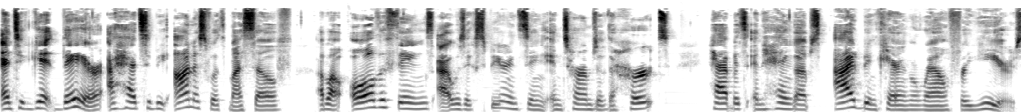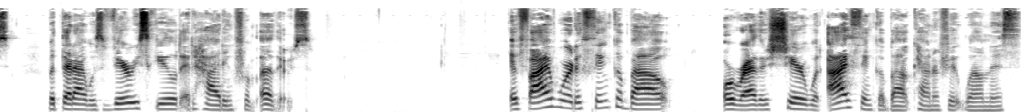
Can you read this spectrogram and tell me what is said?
And to get there, I had to be honest with myself about all the things I was experiencing in terms of the hurt habits, and hangups I'd been carrying around for years, but that I was very skilled at hiding from others. If I were to think about, or rather share what I think about counterfeit wellness,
